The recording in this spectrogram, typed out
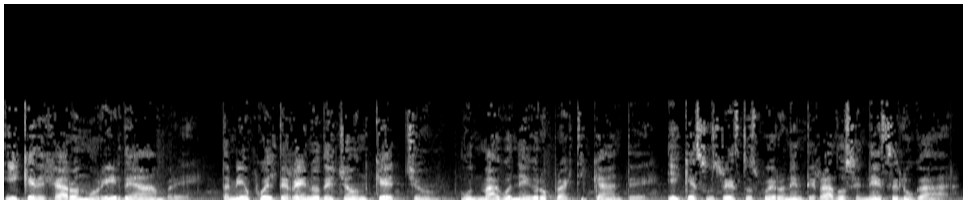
y que dejaron morir de hambre. También fue el terreno de John Ketchum, un mago negro practicante, y que sus restos fueron enterrados en ese lugar.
